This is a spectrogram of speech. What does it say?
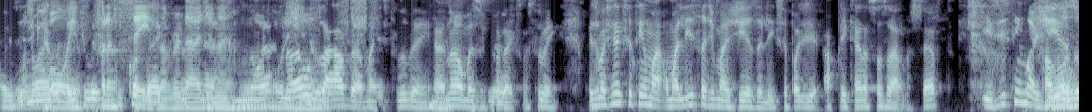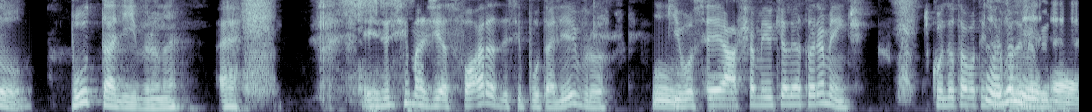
Mas não é Bom, em o francês, codex, na né? verdade, É. né? Não é, O não é usada, mas tudo bem. É, não é o mesmo codex, mas tudo bem. Mas imagina que você tem uma, uma lista de magias ali que você pode aplicar nas suas armas, certo? Existem O magias. famoso puta livro, né? Existem magias fora desse puta livro Hum. que você acha meio que aleatoriamente. Quando eu tava tentando mais, fazer minha é,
